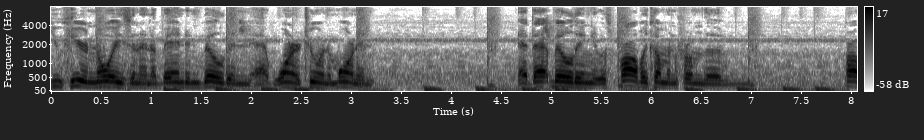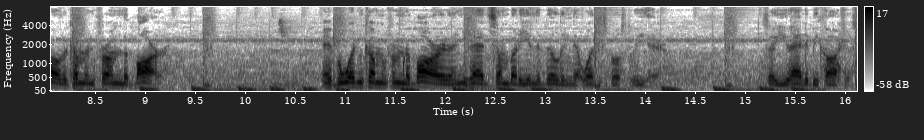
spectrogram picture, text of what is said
you hear noise in an abandoned building at 1 or 2 in the morning, at that building, it was probably coming from the probably coming from the bar. if it wasn't coming from the bar, then you had somebody in the building that wasn't supposed to be there. So you had to be cautious.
